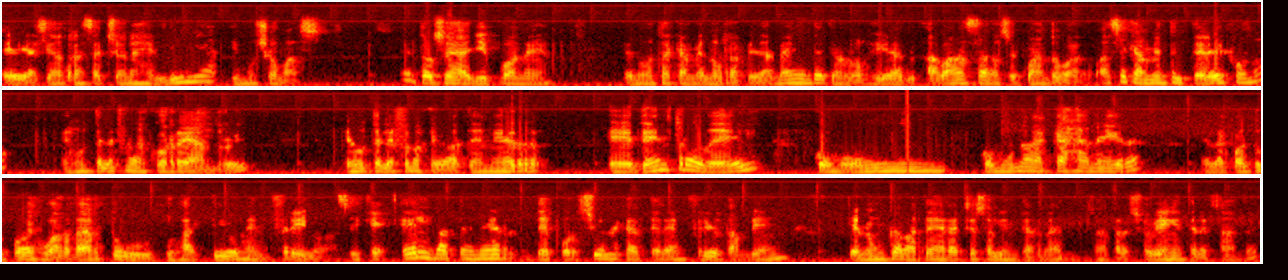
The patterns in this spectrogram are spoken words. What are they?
eh, haciendo transacciones en línea y mucho más. Entonces allí pone el mundo está cambiando rápidamente, tecnología avanza, no sé cuánto. Bueno, básicamente el teléfono es un teléfono que corre Android, es un teléfono que va a tener eh, dentro de él como, un, como una caja negra en la cual tú puedes guardar tus activos en frío. Así que él va a tener de por sí una cartera en frío también, que nunca va a tener acceso al Internet. Me pareció bien interesante.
